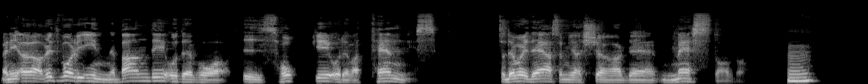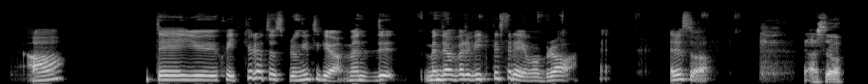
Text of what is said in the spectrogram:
Men i övrigt var det innebandy och det var ishockey och det var tennis. Så det var det som jag körde mest av. Då. Mm. Ja, det är ju skitkul att du har sprungit tycker jag, men det, men det har varit viktigt för dig att vara bra. Är det så? Alltså,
